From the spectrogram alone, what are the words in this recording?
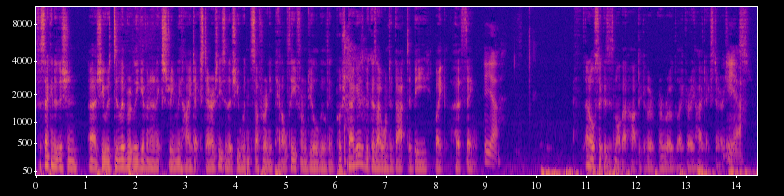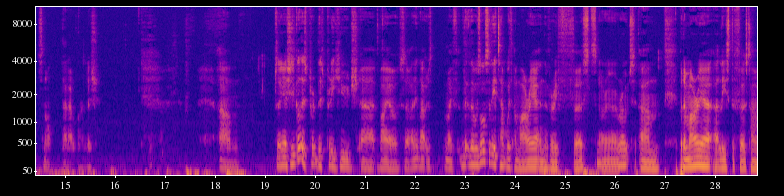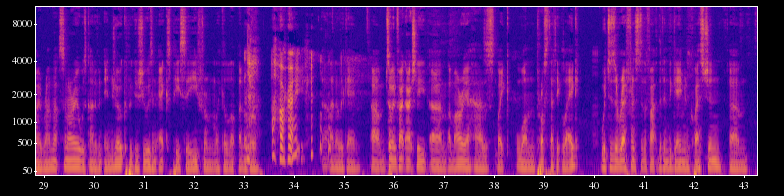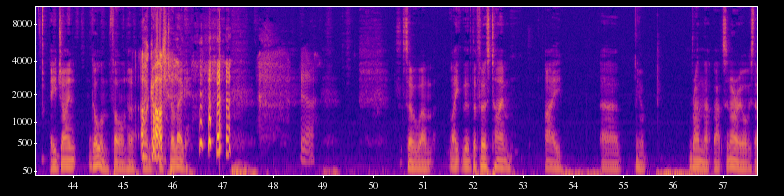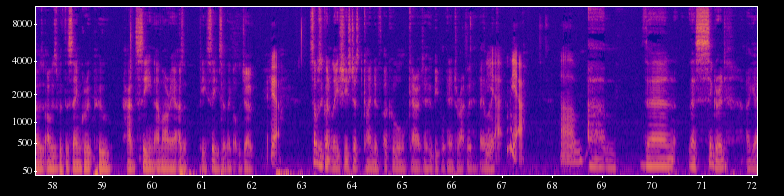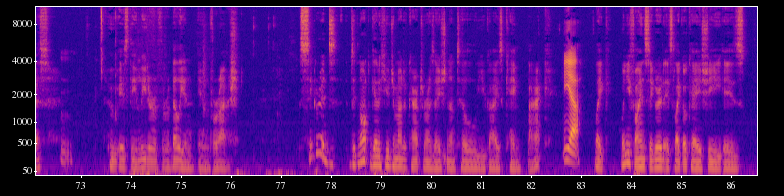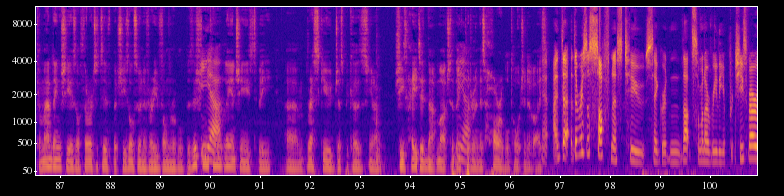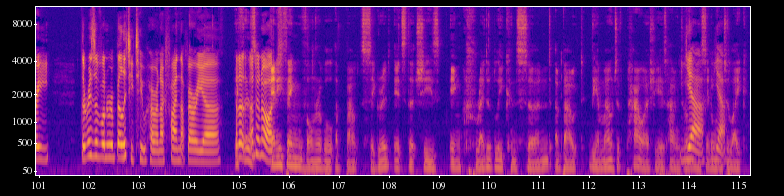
for second edition, uh, she was deliberately given an extremely high dexterity so that she wouldn't suffer any penalty from dual wielding push daggers because I wanted that to be like her thing. Yeah and also because it's not that hard to give a, a rogue like very high dexterity. Yeah, it's, it's not that outlandish. Um, so yeah, she's got this pr- this pretty huge uh, bio. So I think that was my. F- there was also the attempt with Amaria in the very first scenario I wrote. Um, but Amaria, at least the first time I ran that scenario, was kind of an in joke because she was an XPC from like a, another. All right. uh, another game. Um, so in fact, actually, um, Amaria has like one prosthetic leg which is a reference to the fact that in the game in question, um, a giant golem fell on her. Oh God! Her leg. yeah. So, um, like the the first time I, uh, you know, ran that that scenario, obviously I was I was with the same group who had seen Amaria as a PC, so they got the joke. Yeah. Subsequently, she's just kind of a cool character who people can interact with if they like. Yeah, yeah. Um, um then there's Sigrid, I guess, mm. who is the leader of the rebellion in Varash. Sigrid did not get a huge amount of characterization until you guys came back. Yeah. Like, when you find Sigrid, it's like, okay, she is commanding, she is authoritative, but she's also in a very vulnerable position yeah. currently, and she needs to be um, rescued just because, you know, she's hated that much that they yeah. put her in this horrible torture device. Yeah. I, there is a softness to Sigrid, and that's someone I really appreciate. She's very. There is a vulnerability to her, and I find that very. Uh, I don't, I don't know. Anything vulnerable about Sigrid, it's that she's incredibly concerned about the amount of power she is having to yeah, in order yeah. to like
